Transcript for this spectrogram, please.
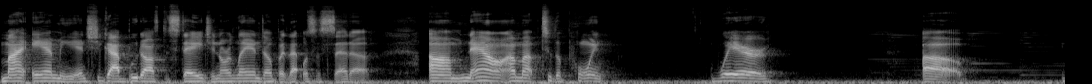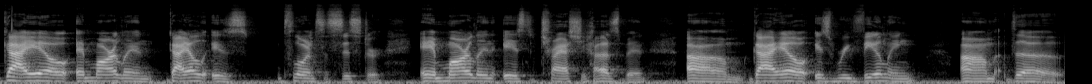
Miami, and she got booed off the stage in Orlando, but that was a setup. Um, now I'm up to the point where uh, Gael and Marlon, Gael is Florence's sister, and Marlon is the trashy husband. Um, Gael is revealing um, the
